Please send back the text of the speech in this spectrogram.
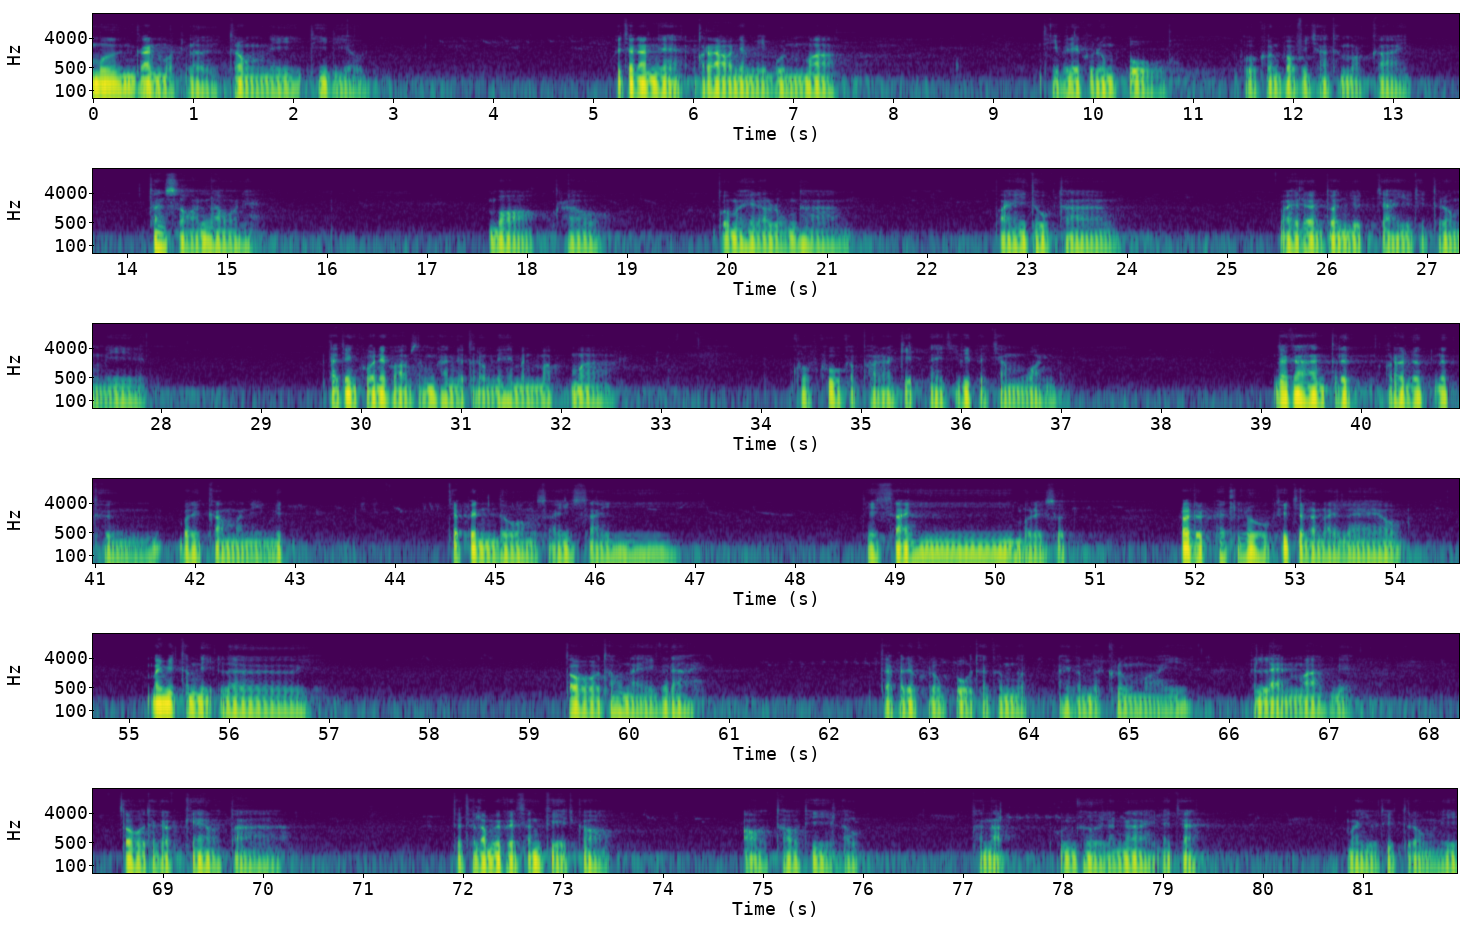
เหมือนกันหมดเลยตรงนี้ที่เดียว เพราะฉะนั้นเนี่ยเราเนี่ยมีบุญมาก ที่พระเดชคุณหลวงปู่ผู้คนพระวิชาธรรมกาย ท่านสอนเราเนี่ย บอกเราเพื่อไม่ให้เราหลงทาง ไปให้ถูกทางไปให้เริ่มต้นหยุดใจอยู่ที่ตรงนี้เราจึงควรให้ความสำคัญกับตรงนี้ให้มันมากมากควบคู่กับภารกิจในชีวิตประจำวัน โดยการตรึกระลึกนึกถึงบริกรรมมณีมิตร จะเป็นดวงใส ๆ ที่ใสบริสุทธิ์ ประดุดเพชรลูกที่เจรไนแล้ว ไม่มีตำหนิเลย โตเท่าไหนก็ได้ แต่ประเดี๋ยวหลวงปู่ท่านกำหนดให้กำหนดเครื่องหมายเป็นแลนด์มาร์กเนี่ย โตเท่ากับแก้วตา แต่ถ้าเราไม่เคยสังเกตก็ เอาเท่าที่เราถนัดคุ้นเคยและง่ายนะจ๊ะ มาอยู่ที่ตรงนี้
